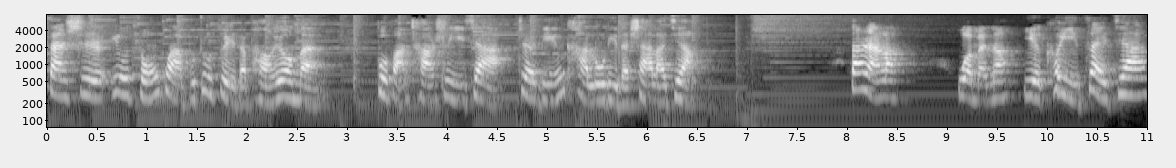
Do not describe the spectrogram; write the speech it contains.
但是又总管不住嘴的朋友们。不妨尝试一下这零卡路里的沙拉酱。当然了，我们呢也可以在家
